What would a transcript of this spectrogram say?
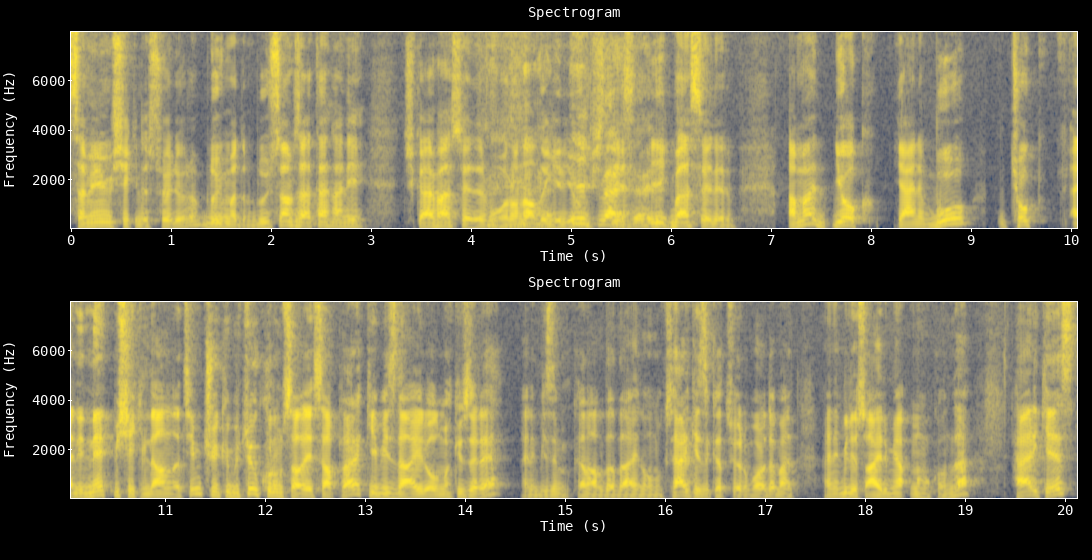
samimi bir şekilde söylüyorum. Duymadım. Duysam zaten hani çıkar ben söylerim o Ronaldo geliyormuş İlk ben diye. söylerim. İlk ben söylerim. Ama yok yani bu çok hani net bir şekilde anlatayım. Çünkü bütün kurumsal hesaplar ki biz dahil olmak üzere hani bizim kanalda dahil olmak üzere herkesi katıyorum. Orada ben hani biliyorsun ayrım yapmam o konuda. Herkes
